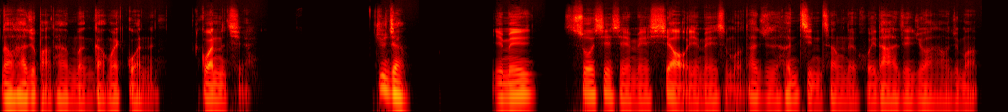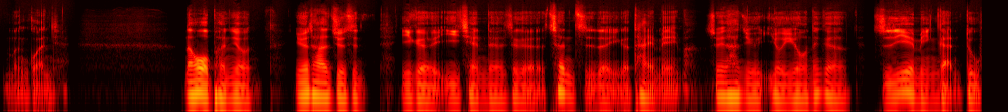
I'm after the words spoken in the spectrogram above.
然后他就把他门赶快关了，关了起来。就这样，也没说谢谢，也没笑，也没什么。他就是很紧张的回答这句话，然后就把门关起来。然后我朋友，因为他就是一个以前的这个称职的一个太妹嘛，所以他就有有那个职业敏感度，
